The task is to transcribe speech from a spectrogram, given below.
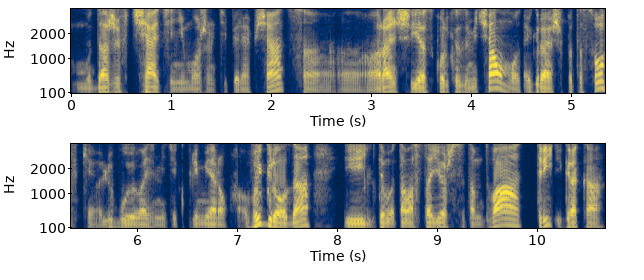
Мы даже в чате не можем теперь общаться. А, раньше я сколько замечал, вот, играешь в потасовки, любую возьмите, к примеру, выиграл, да, и ты там остаешься там 2-3 игрока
